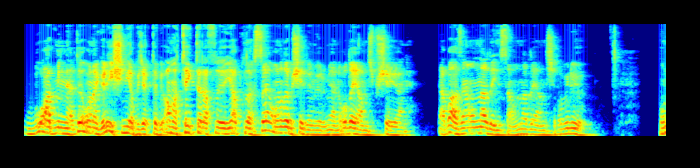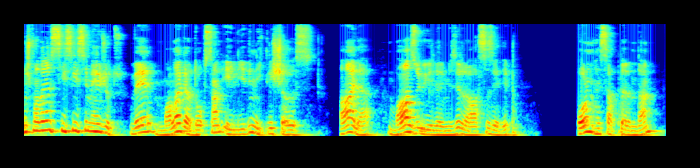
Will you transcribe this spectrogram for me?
bu adminler de ona göre işini yapacak tabii. Ama tek taraflı yaptılarsa ona da bir şey demiyorum. Yani o da yanlış bir şey yani. Ya bazen onlar da insan, onlar da yanlış yapabiliyor. Konuşmaların CC'si mevcut ve Malaga 9057 nikli şahıs hala bazı üyelerimizi rahatsız edip form hesaplarından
